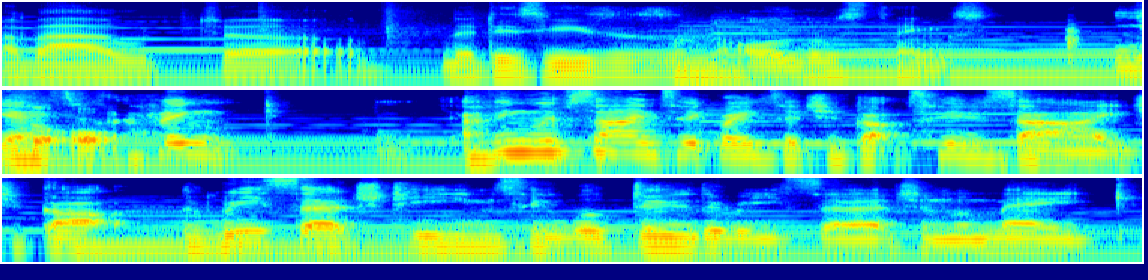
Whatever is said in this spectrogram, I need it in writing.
about uh, the diseases and all those things. Yes, So- I think I think with scientific research, you've got two sides. You've got the research teams who will do the research and will make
